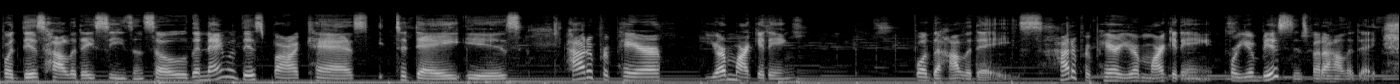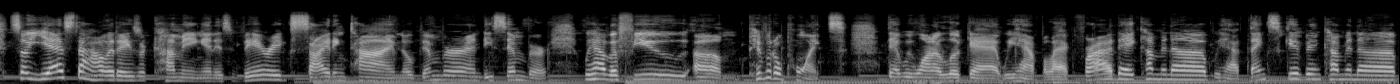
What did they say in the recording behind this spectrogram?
for this holiday season. So the name of this podcast today is how to prepare your marketing for the holidays, how to prepare your marketing for your business for the holiday. So, yes, the holidays are coming and it's very exciting time, November and December. We have a few um, pivotal points that we want to look at. We have Black Friday coming up, we have Thanksgiving coming up,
